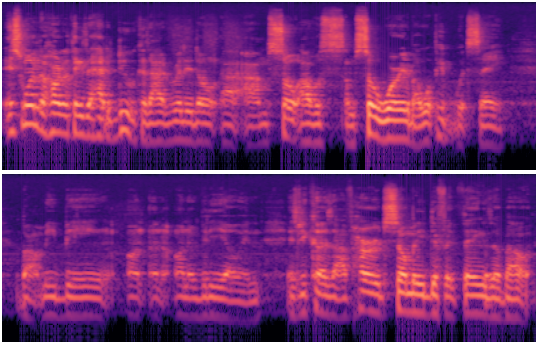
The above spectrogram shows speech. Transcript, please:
it's one of the harder things I had to do because I really don't. I, am so I was I'm so worried about what people would say about me being on, on on a video, and it's because I've heard so many different things about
